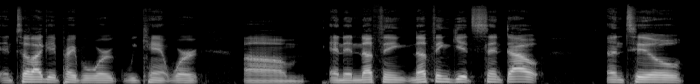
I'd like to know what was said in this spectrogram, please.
until I get paperwork, we can't work. Um, and then nothing nothing gets sent out until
